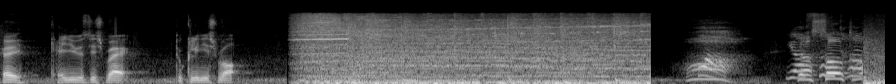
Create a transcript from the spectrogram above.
Hey, can you use this rag to clean this rock? Wow, You're, so, tall.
